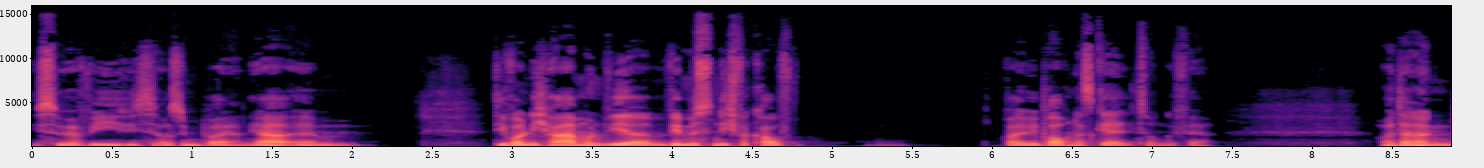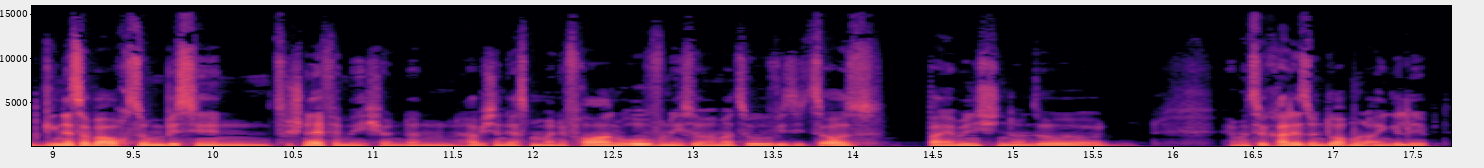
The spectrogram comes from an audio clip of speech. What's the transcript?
Ich so, ja, wie, wie es aussieht mit Bayern? Ja, ähm, die wollen dich haben und wir, wir müssen dich verkaufen. Weil wir brauchen das Geld, so ungefähr. Und dann ging das aber auch so ein bisschen zu schnell für mich. Und dann habe ich dann erstmal meine Frau angerufen. Ich so, hör mal zu, wie sieht's aus? Bayern München und so. Wir haben uns ja gerade so in Dortmund eingelebt.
